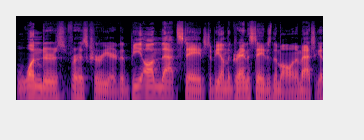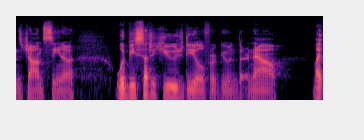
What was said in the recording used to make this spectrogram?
wonders for his career. To be on that stage, to be on the grandest stage of them all in a match against John Cena, would be such a huge deal for Gunther. Now, my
